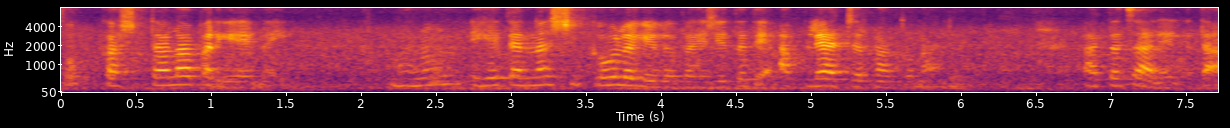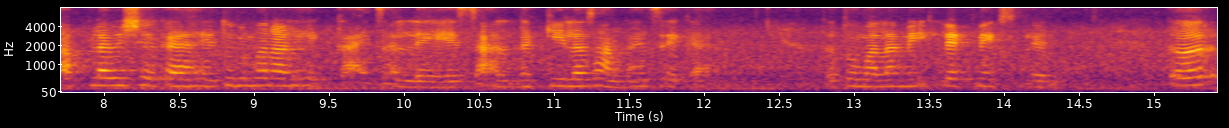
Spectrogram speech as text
सो कष्टाला पर्याय नाही. म्हणून हे त्यांना शिकवलं गेलं पाहिजे. तर ते आपल्या आचरणातून आले. आता चालेल. आता आपला विषय काय आहे? तुम्ही म्हणाल हे काय चाललं आहे हे चाल नक्कीला सांगायचं आहे काय? तर तुम्हाला मी लेट मी एक्सप्लेन तर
